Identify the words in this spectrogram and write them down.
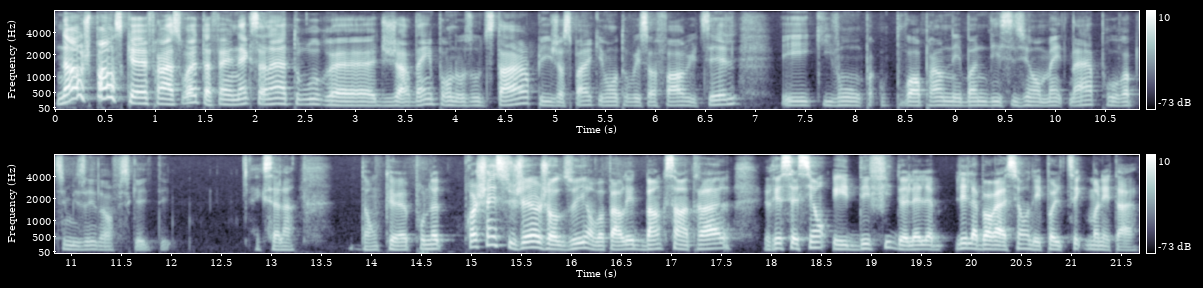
Non, je pense que François, tu as fait un excellent tour euh, du jardin pour nos auditeurs, puis j'espère qu'ils vont trouver ça fort utile et qui vont pouvoir prendre les bonnes décisions maintenant pour optimiser leur fiscalité. Excellent. Donc, euh, pour notre prochain sujet aujourd'hui, on va parler de banque centrale, récession et défis de l'élaboration des politiques monétaires.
